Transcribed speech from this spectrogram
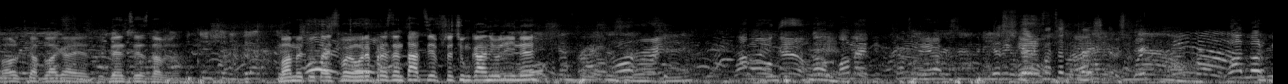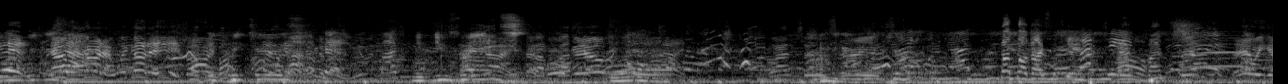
Polska flaga jest, więc jest dobrze. Mamy tutaj swoją reprezentację w przeciąganiu liny. One more girl. No, moment. Jest cztery facetów One more girl. No, we got it. We got it here. Okay, you? New friends. One, two, three. Kto to da? Raz, dwa, trzy. There we go.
